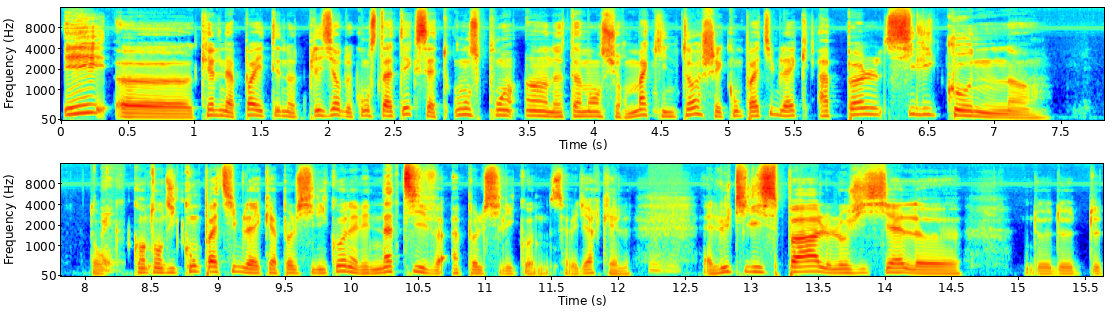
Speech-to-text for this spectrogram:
Et euh, quel n'a pas été notre plaisir de constater que cette 11.1, notamment sur Macintosh, est compatible avec Apple Silicon. Donc, Oui. quand on dit compatible avec Apple Silicon, elle est native Apple Silicon. Ça veut dire qu'elle Mhm. elle n'utilise pas le logiciel euh, de, de- de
